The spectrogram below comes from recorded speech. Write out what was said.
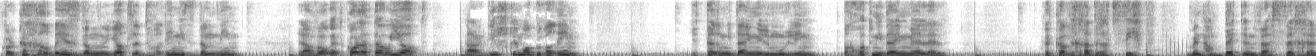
כל כך הרבה הזדמנויות לדברים מזדמנים. לעבור את כל הטעויות, להרגיש כמו גברים. יותר מדי מלמולים, פחות מדי מלל. וקו אחד רציף בין הבטן והשכל.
